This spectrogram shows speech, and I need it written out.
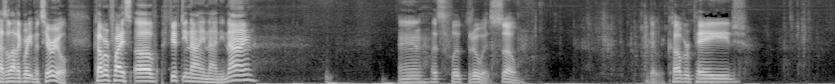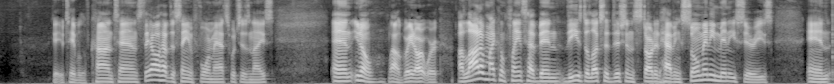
has a lot of great material. Cover price of $59.99. And let's flip through it. So, you got your cover page. Get your table of contents. They all have the same formats, which is nice. And, you know, wow, great artwork. A lot of my complaints have been these deluxe editions started having so many miniseries and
